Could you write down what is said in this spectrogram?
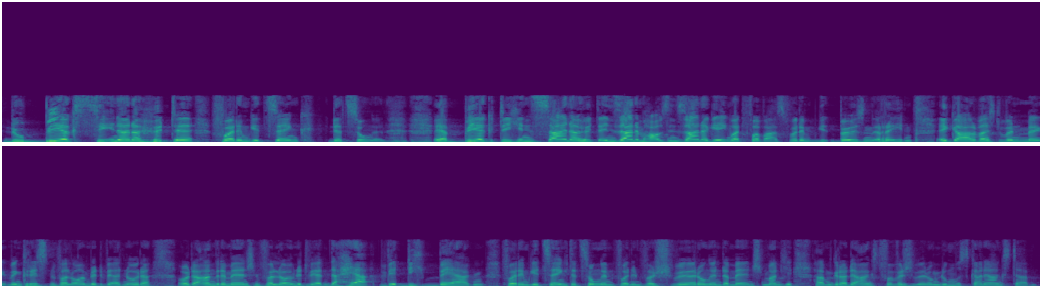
Du birgst sie in einer Hütte vor dem Gezänk der Zungen. Er birgt dich in seiner Hütte, in seinem Haus, in seiner Gegenwart vor was? Vor dem bösen Reden. Egal, weißt du, wenn, wenn Christen verleumdet werden oder, oder andere Menschen verleumdet werden, der Herr wird dich bergen vor dem Gezänk der Zungen, vor den Verschwörungen der Menschen. Manche haben gerade Angst vor Verschwörungen. Du musst keine Angst haben,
